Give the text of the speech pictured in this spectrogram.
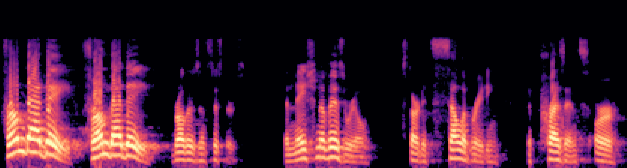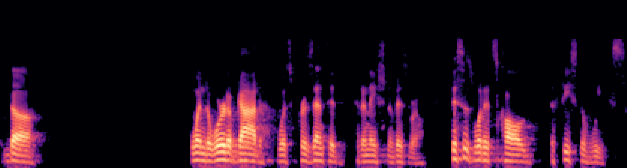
From that day, from that day, brothers and sisters, the nation of Israel started celebrating the presence or the when the word of God was presented to the nation of Israel. This is what it's called the Feast of Weeks.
